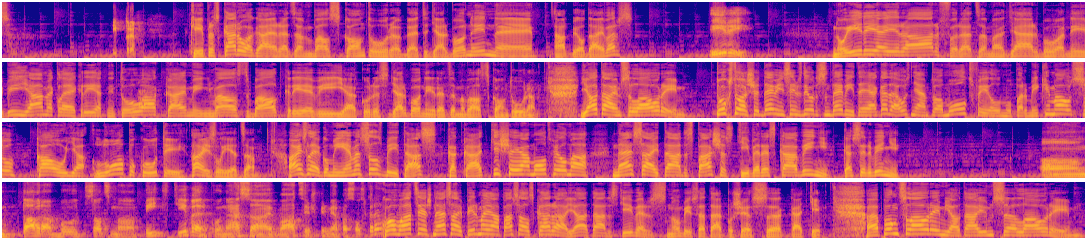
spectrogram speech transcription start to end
Kipra. Kīpras karogā ir redzama valsts kontūra, bet ģerbonī nē. Atbilda Aivars. īrija, Nu, īrijā ir ārfa redzama ģerbonī. Bija jāmeklē krietni tuvāk kaimiņu valsts Baltkrievija, kuras ģerbonī redzama valsts kontūra. Jautājums Laurim. 1929. gadā uzņemto multfilmu par Mickey Mausu kauja lopu kūtī aizliedza. Aizlieguma iemesls bija tas, ka kaķi šajā multfilmā nesāja tādas pašas ķiveres kā viņi. Kas ir viņi? Um, tā varētu būt tā saucamā pīta ķibera, ko nesāja vācieši Pirmajā pasaules karā. Ko vācieši nesāja Pirmajā pasaules karā? Jā, tādas ķīveres nu, bija satērpušies eh, kaķi. Eh, Punkts Laurim. Jautājums eh, Laurim.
